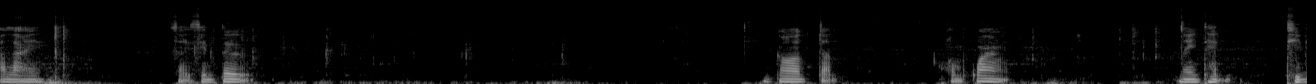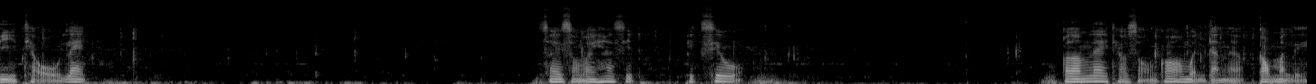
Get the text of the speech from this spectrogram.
อะไรใส่เซนเตอร์ก็จัดความกว้าง ในแท็ก TD แถวแรกใส่250 พิกเซลคอลัมน์แรกแถว 2 ก็เหมือนกันนะครับเกามาเลย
